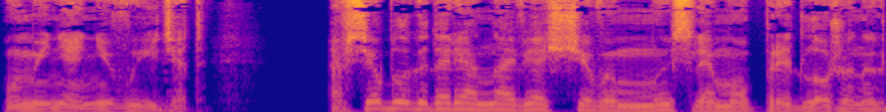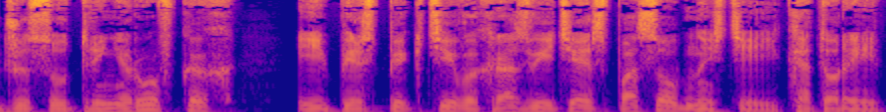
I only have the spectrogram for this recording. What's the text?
у меня не выйдет, а все благодаря навязчивым мыслям о предложенных Джису тренировках — и перспективах развития способностей, которые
